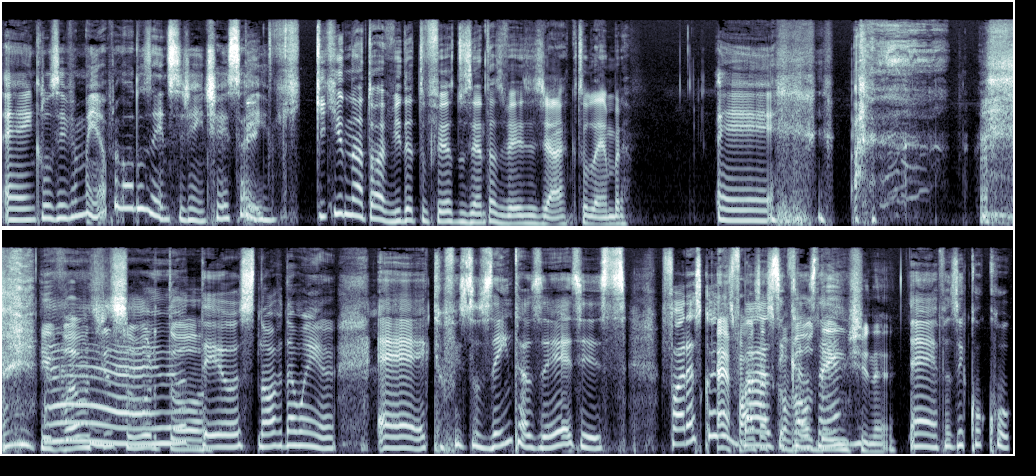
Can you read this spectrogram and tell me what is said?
É, inclusive amanhã é o programa 200, gente. É isso aí. O que, que na tua vida tu fez 200 vezes já, que tu lembra? É... E vamos de Ai, Meu surto. Deus, 9 da manhã. É que eu fiz 200 vezes, fora as coisas É, fora básicas, escovar o né? dente, né? É, fazer cocô.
